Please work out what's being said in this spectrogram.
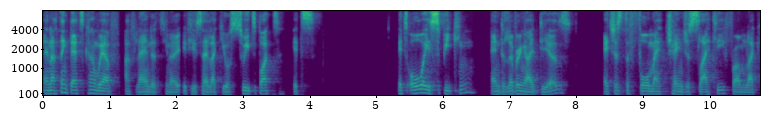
And I think that's kind of where I've, I've landed. You know, if you say like your sweet spot, it's it's always speaking and delivering ideas. It's just the format changes slightly from like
